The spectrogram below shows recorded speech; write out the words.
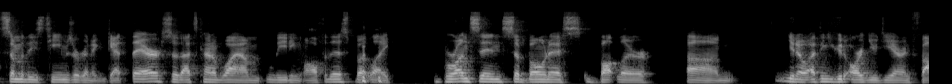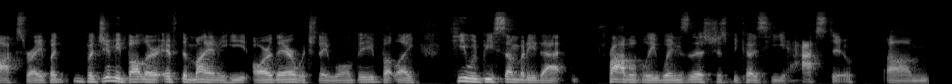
some of these teams are going to get there, so that's kind of why I'm leading off of this. But like Brunson, Sabonis, Butler, um, you know, I think you could argue De'Aaron Fox, right? But but Jimmy Butler, if the Miami Heat are there, which they won't be, but like he would be somebody that probably wins this just because he has to. Um,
